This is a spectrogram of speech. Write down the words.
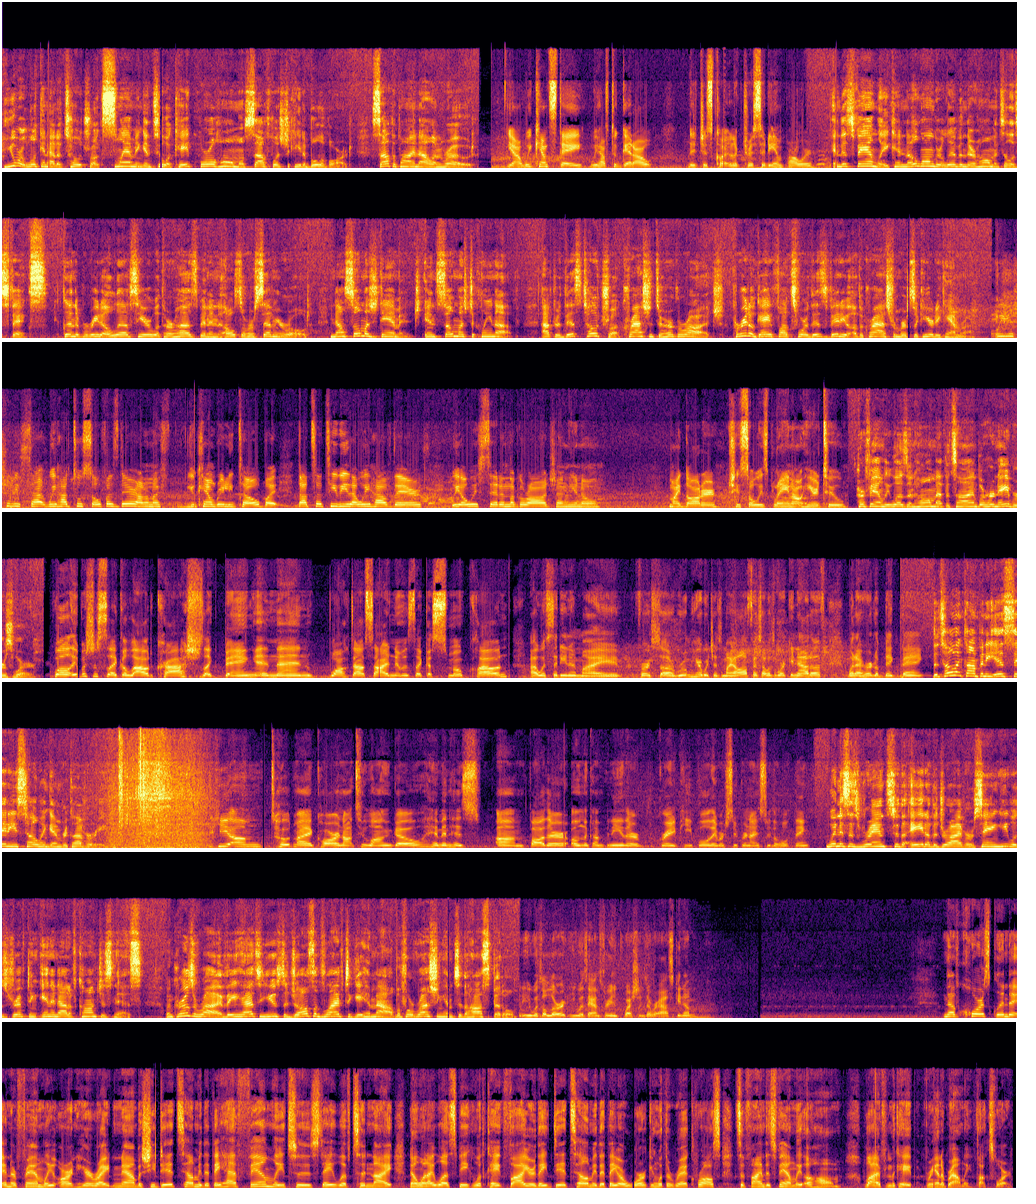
You were looking at a tow truck slamming into a Cape Coral home on Southwest Chiquita Boulevard, south of Pine Island Road. Yeah, we can't stay. We have to get out. They just cut electricity and power. And this family can no longer live in their home until it's fixed. Glenda Perito lives here with her husband and also her seven year old. Now, so much damage and so much to clean up after this tow truck crashed into her garage. Perito gave Fox 4 this video of the crash from her security camera. We usually sat, we had two sofas there. I don't know if you can't really tell, but that's a TV that we have there. We always sit in the garage and, you know, my daughter, she's always playing out here too. Her family wasn't home at the time, but her neighbors were. Well, it was just like a loud crash, like bang, and then walked outside and it was like a smoke cloud. I was sitting in my first uh, room here, which is my office I was working out of, when I heard a big bang. The towing company is Cities Towing and Recovery. He um, towed my car not too long ago. Him and his um, father own the company. They're great people. They were super nice through the whole thing. Witnesses ran to the aid of the driver, saying he was drifting in and out of consciousness. When crews arrived, they had to use the jaws of life to get him out before rushing him to the hospital. He was alert. He was answering the questions that were asking him. Now, of course, Glenda and her family aren't here right now, but she did tell me that they have family to stay with tonight. Now, when I was speaking with Cape Fire, they did tell me that they are working with the Red Cross to find this family a home. Live from the Cape, Briana Brownlee, Fox 4.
